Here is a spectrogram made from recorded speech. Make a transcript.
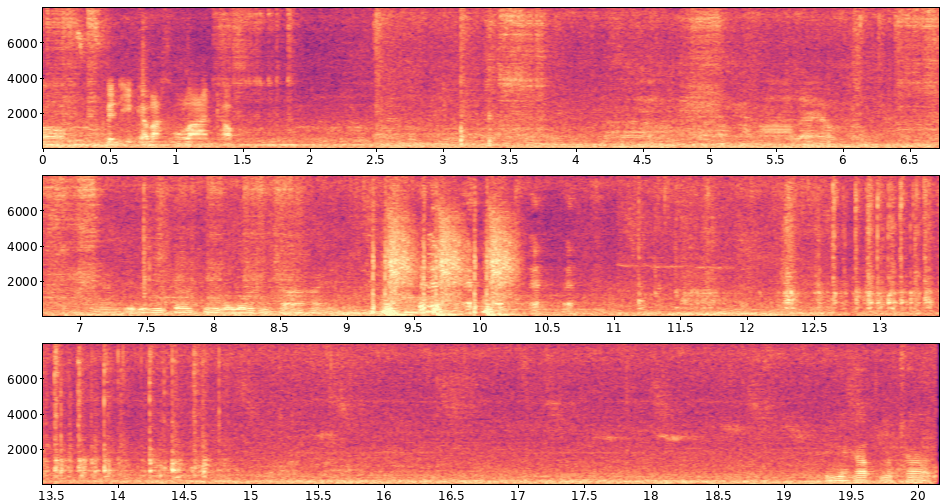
ก็เป็นเอกลักษณ์ของร้านครับมาแล้วเดี๋ยวจะมีเจ้าที่มาลดสินค้าให้ เป็นไงครับรสชาติ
